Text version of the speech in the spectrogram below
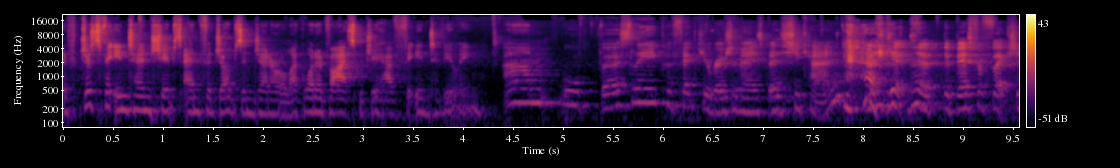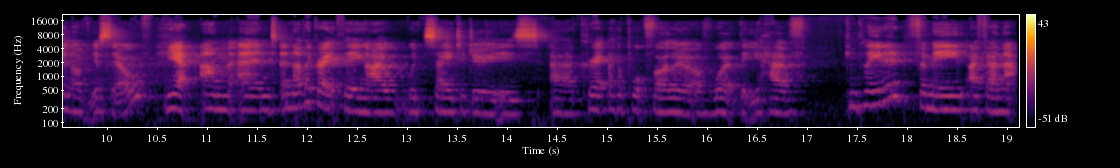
if just for internships and for jobs in general? Like, what advice would you have for interviewing? Um, well, firstly, perfect your resume as best you can. Make it the, the best reflection of yourself. Yeah. Um, and another great thing I would say to do is uh, create like a portfolio of work that you have completed. For me, I found that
